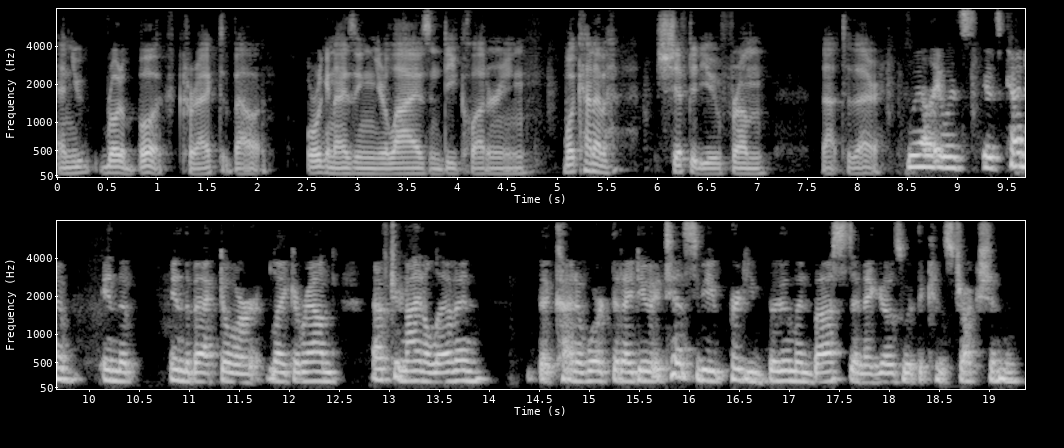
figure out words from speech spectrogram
and you wrote a book, correct, about organizing your lives and decluttering. What kind of shifted you from that to there? Well, it was it's kind of in the in the back door, like around after 9-11 the kind of work that I do, it tends to be pretty boom and bust, and it goes with the construction,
